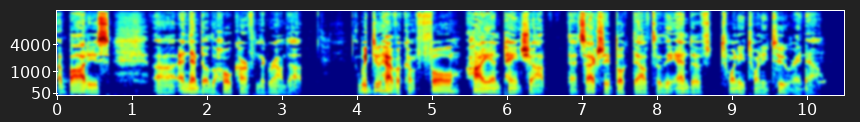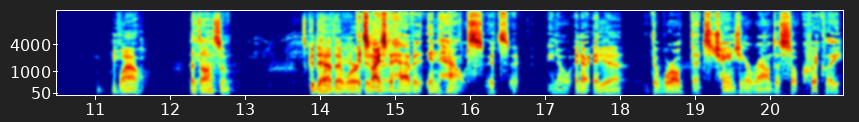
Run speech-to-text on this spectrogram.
uh, bodies uh, and then build the whole car from the ground up. We do have a full high end paint shop that's actually booked out to the end of 2022 right now. Mm-hmm. Wow. That's yeah. awesome. It's good to have that work. It's nice it? to have it in house. It's uh, you know, and, and yeah, the world that's changing around us so quickly.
